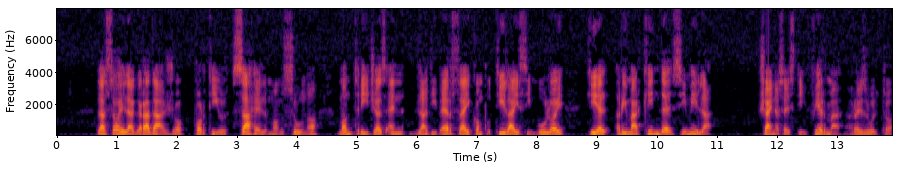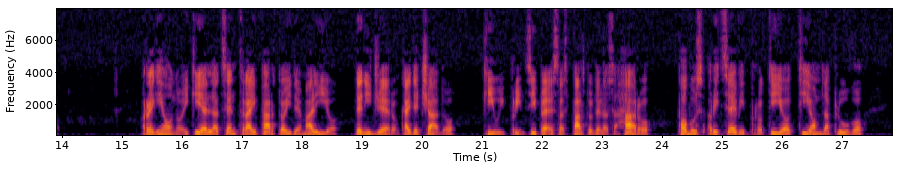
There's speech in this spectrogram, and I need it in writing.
La soila gradajo por tiu Sahel monsuno montrigas en la diversai computilai simuloi kiel rimarkinde simila. Shainas esti firma resulto. Regionoi kiel la centrai partoi de Malio, de Nigero cae de Ciado, kiui principe estas parto de la Saharo, povus ricevi pro tio tiom da pluvo,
